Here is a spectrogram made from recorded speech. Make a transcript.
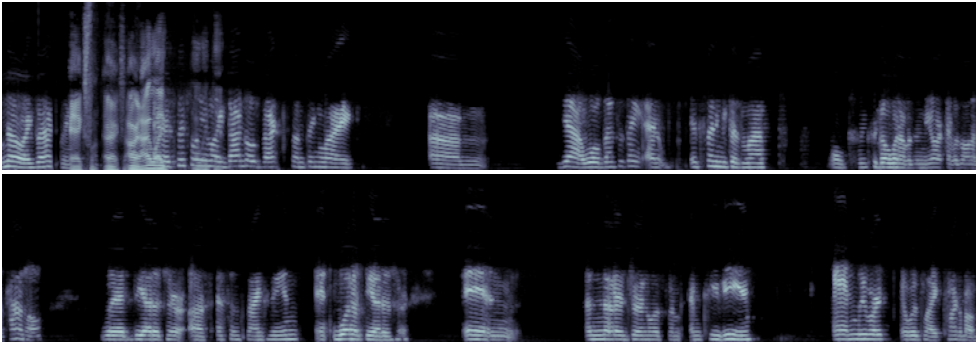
No, exactly. excellent, excellent. All right, I like and especially I like, that. goes back to something like, um, yeah. Well, that's the thing, and it's funny because last, well, two weeks ago when I was in New York, I was on a panel with the editor of Essence magazine, and one of the editors, and another journalist from MTV, and we were. It was like talking about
